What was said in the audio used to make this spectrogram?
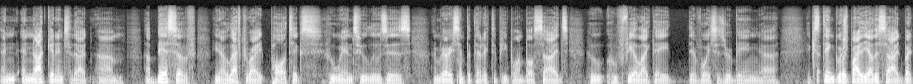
and and not get into that um, abyss of you know left right politics, who wins, who loses. I'm very sympathetic to people on both sides who who feel like they their voices are being uh, extinguished by the other side. But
